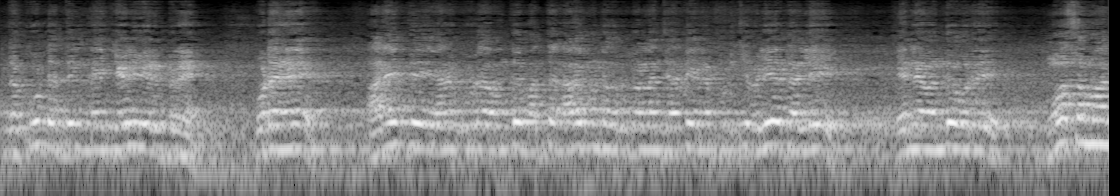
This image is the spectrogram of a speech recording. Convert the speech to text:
இந்த கூட்டத்தில் நான் கேள்வி எழுப்பினேன். உடனே அனைத்து எனக்கு கூட வந்து மற்ற நகர்மன்ற உறுப்பினர்லாம் சேர்த்து என்னை பிடிச்சி வெளியே தள்ளி என்னை வந்து ஒரு மோசமான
